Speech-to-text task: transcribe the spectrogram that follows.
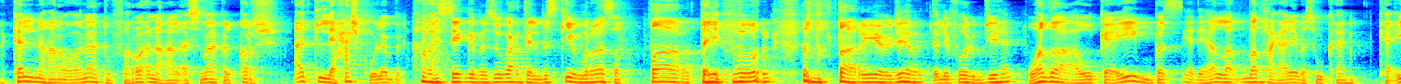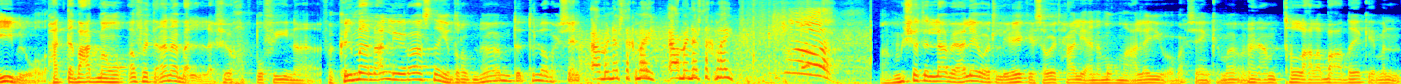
أكلنا هروانات وفرقنا على الأسماك القرش. قتل حشك ولبن. بس هيك بسوق واحد المسكين براسه. طار التليفون. البطارية بجهة والتليفون بجهة. وضعه كئيب بس. يعني هلا بضحك عليه بس هو كان كئيب الوضع. حتى بعد ما وقفت أنا بلش يخبطوا فينا. فكل ما نعلي راسنا يضربنا. قلت له أبو حسين. اعمل نفسك ميت. اعمل نفسك ميت. مشت اللعبة عليه وقت اللي هيك سويت حالي أنا مغمى علي وابو حسين كمان. ونحن عم نطلع على بعض هيك من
